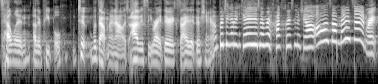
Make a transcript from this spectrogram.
telling other people to, without my knowledge. Obviously, right? They're excited. They're sharing, I'm about to get engaged over hot Christmas, y'all. Oh, it's amazing, right?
